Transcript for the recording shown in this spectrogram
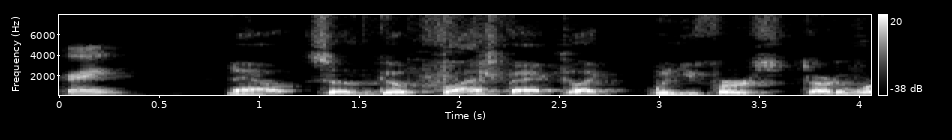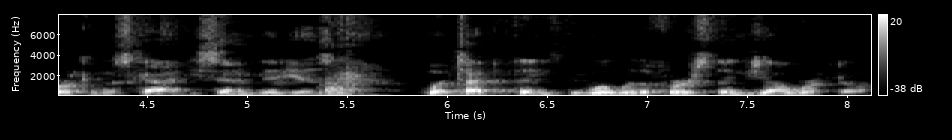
great. Now, so go flashback to like when you first started working with Scott, you sent him videos. What type of things? What were the first things y'all worked on?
